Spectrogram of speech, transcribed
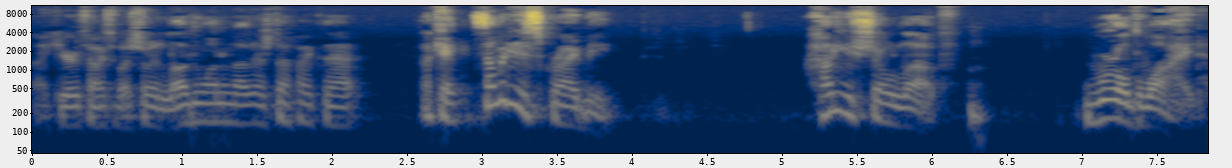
like here it talks about showing love to one another and stuff like that. Okay, somebody describe me. How do you show love worldwide?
